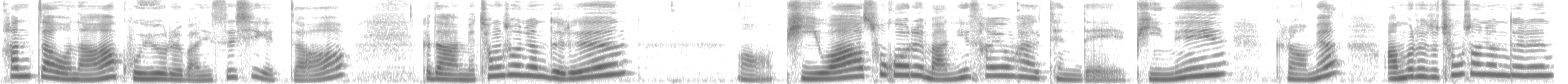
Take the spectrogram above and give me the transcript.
한자어나 고유어를 많이 쓰시겠죠. 그 다음에 청소년들은 어, 비와 속어를 많이 사용할 텐데 비는 그러면 아무래도 청소년들은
